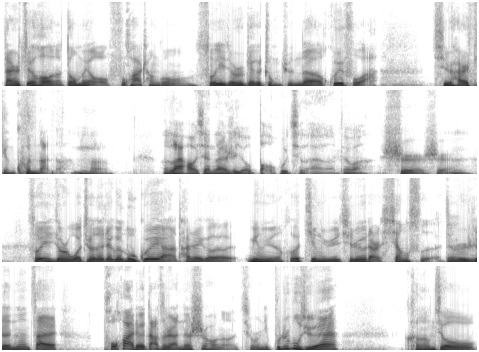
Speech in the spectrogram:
但是最后呢都没有孵化成功，所以就是这个种群的恢复啊，其实还是挺困难的，嗯，赖好现在是有保护起来了，对吧？是是，嗯。所以就是我觉得这个陆龟啊，它这个命运和鲸鱼其实有点相似，就是人呢在破坏这个大自然的时候呢，其实你不知不觉可能就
